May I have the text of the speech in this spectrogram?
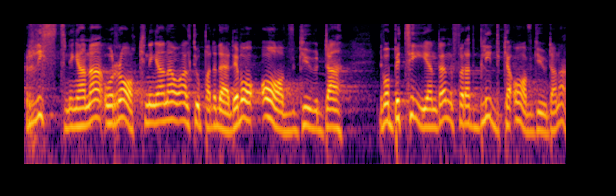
ristningarna och rakningarna och alltihopa det där, det var avguda, det var beteenden för att blidka avgudarna.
